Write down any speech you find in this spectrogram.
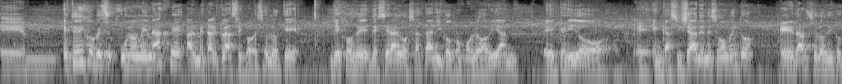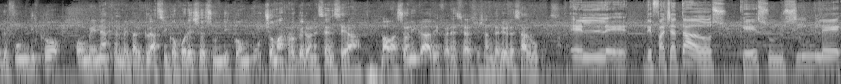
em, este disco que es un homenaje al metal clásico, eso es lo que, lejos de, ser algo satánico como lo habían eh, querido eh, encasillar en ese momento, eh, Dárselos dijo que fue un disco homenaje al metal clásico. Por eso es un disco mucho más rockero en esencia, babasónica, a diferencia de sus anteriores álbumes. El eh, De Fachatados, que es un single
